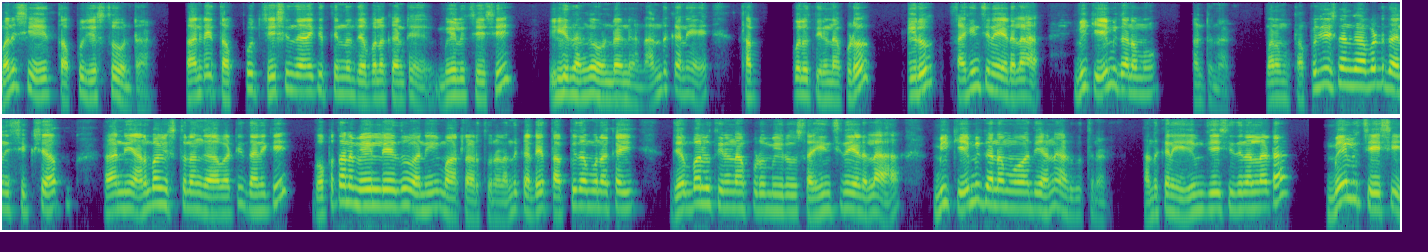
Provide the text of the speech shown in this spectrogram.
మనిషి తప్పు చేస్తూ ఉంటాడు. కానీ తప్పు చేసిన దానికి తిన్న దెబ్బల కంటే మేలు చేసి ఈ విధంగా ఉండండి అండి అందుకనే తప్పు తప్పులు తిరిగినప్పుడు మీరు సహించిన ఎడల మీకేమి గణము అంటున్నాడు. మనం తప్పు చేసినాం కాబట్టి దాని శిక్ష దాన్ని అనుభవిస్తున్నాం కాబట్టి దానికి గొప్పతనం ఏం లేదు అని మాట్లాడుతున్నాడు. ఎందుకంటే తప్పిదమునకై దెబ్బలు తినప్పుడు మీరు సహించిన ఎడల మీకేమి గణము అది అని అడుగుతున్నాడు. అందుకని ఏం చేసి తినాలట? మేలు చేసి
